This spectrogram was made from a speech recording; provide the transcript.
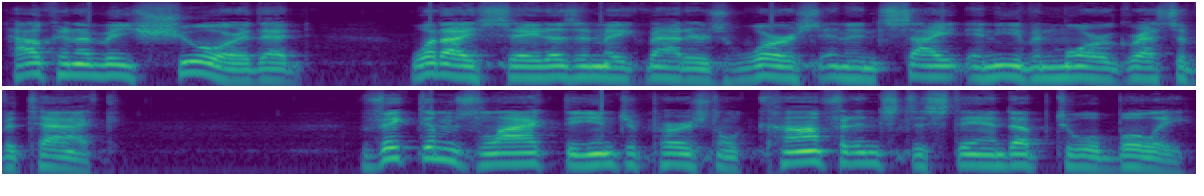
How can I be sure that what I say doesn't make matters worse and incite an even more aggressive attack? Victims lack the interpersonal confidence to stand up to a bully.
